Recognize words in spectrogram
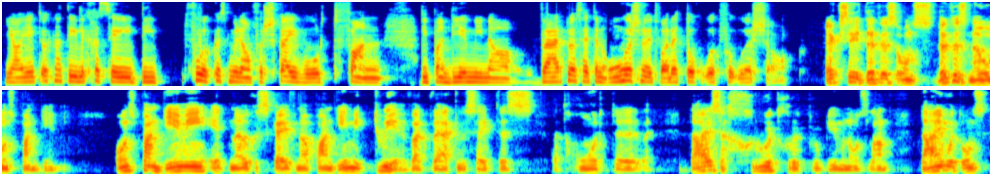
ja jy het ook natuurlik gesê die fokus moet dan verskuif word van die pandemie na werkloosheid en hongersnood wat dit tog ook veroorsaak. Ek sê dit is ons dit is nou ons pandemie. Ons pandemie het nou geskuif na pandemie 2 wat werkloosheid is, wat hongerte, wat daai is 'n groot groot probleem in ons land. Daai moet ons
